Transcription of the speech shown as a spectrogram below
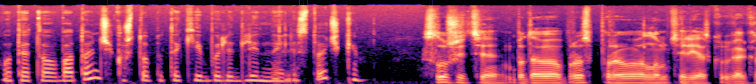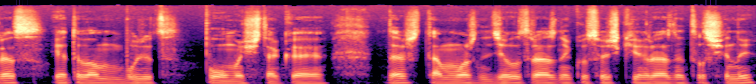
вот этого батончика, чтобы такие были длинные листочки. Слушайте, бытовой вопрос про ломтерезку. Как раз это вам будет помощь такая. Даже там можно делать разные кусочки разной толщины,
